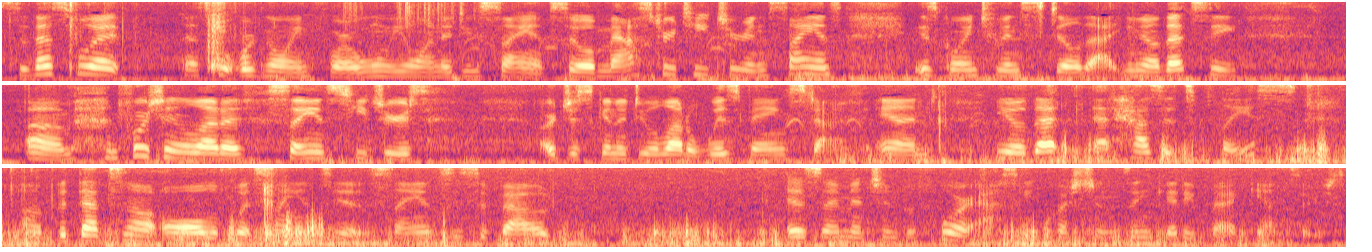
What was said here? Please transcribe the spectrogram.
So that's what that's what we're going for when we want to do science. So a master teacher in science is going to instill that. You know, that's the um, unfortunately a lot of science teachers are just going to do a lot of whiz bang stuff. And, you know, that, that has its place, uh, but that's not all of what science is. Science is about, as I mentioned before, asking questions and getting back answers.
